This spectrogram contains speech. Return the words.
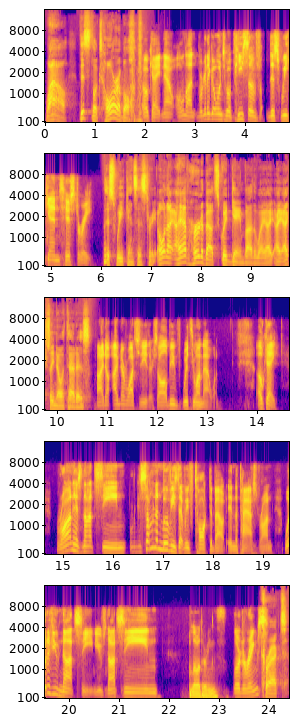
wow, this looks horrible. Okay, now hold on. We're gonna go into a piece of this weekend's history. this weekend's history. Oh, and I, I have heard about Squid Game, by the way. I, I actually know what that is. I don't. I've never watched it either, so I'll be with you on that one. Okay, Ron has not seen some of the movies that we've talked about in the past. Ron, what have you not seen? You've not seen Lord of the Rings. Lord of the Rings. Correct.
